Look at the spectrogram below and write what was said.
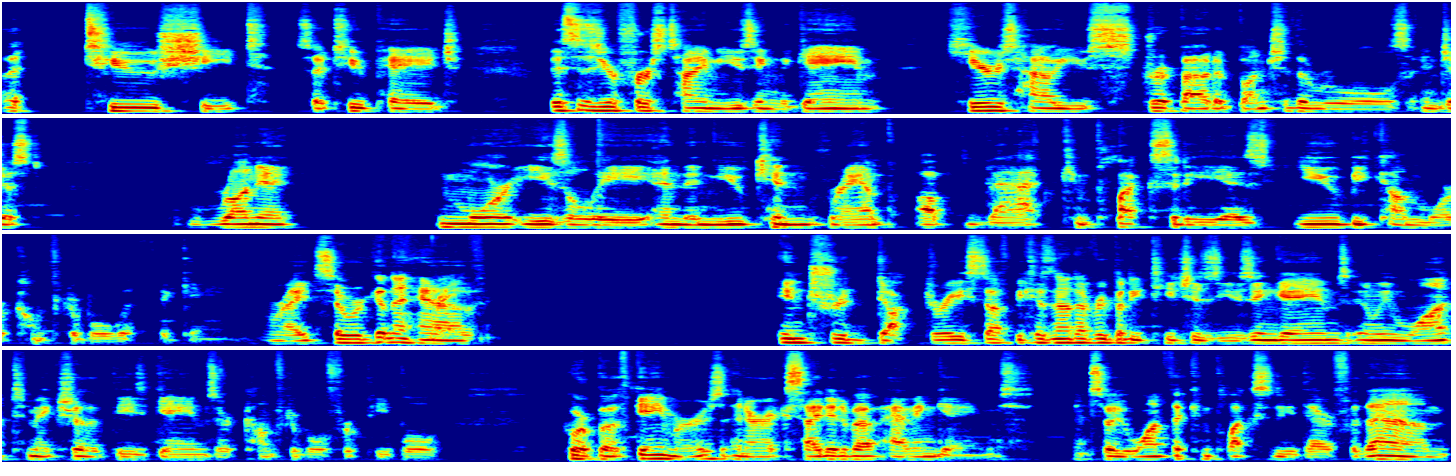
a two sheet, so two page. This is your first time using the game. Here's how you strip out a bunch of the rules and just run it more easily. And then you can ramp up that complexity as you become more comfortable with the game, right? So we're going to have. Right introductory stuff because not everybody teaches using games and we want to make sure that these games are comfortable for people who are both gamers and are excited about having games and so we want the complexity there for them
